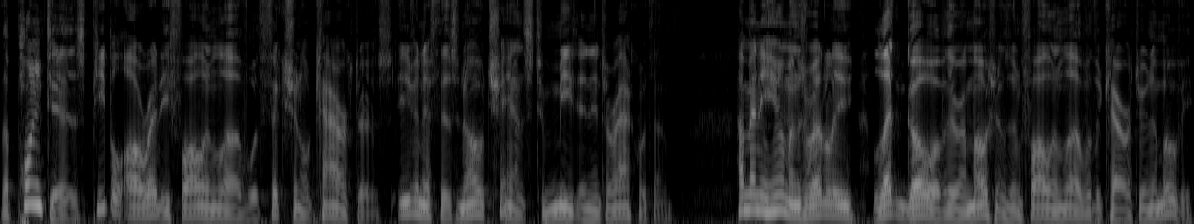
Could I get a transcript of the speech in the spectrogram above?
the point is, people already fall in love with fictional characters, even if there's no chance to meet and interact with them. How many humans readily let go of their emotions and fall in love with a character in a movie?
